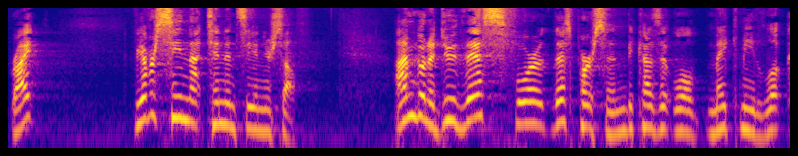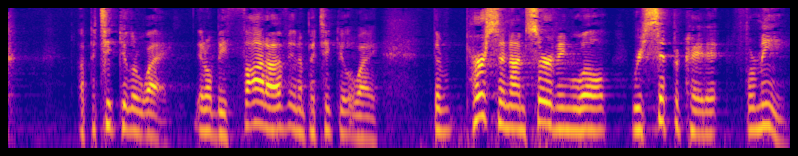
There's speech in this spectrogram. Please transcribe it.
Right? Have you ever seen that tendency in yourself? I'm going to do this for this person because it will make me look a particular way. It'll be thought of in a particular way. The person I'm serving will reciprocate it for me.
